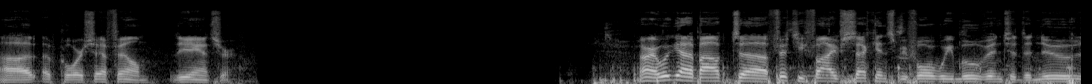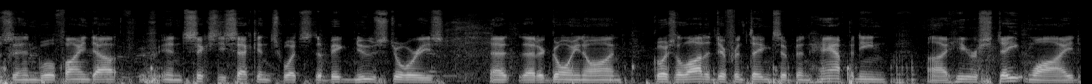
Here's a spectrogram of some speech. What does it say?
uh, of course, FM, The Answer. All right, we got about uh, 55 seconds before we move into the news, and we'll find out in 60 seconds what's the big news stories that, that are going on. Of course, a lot of different things have been happening uh, here statewide.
